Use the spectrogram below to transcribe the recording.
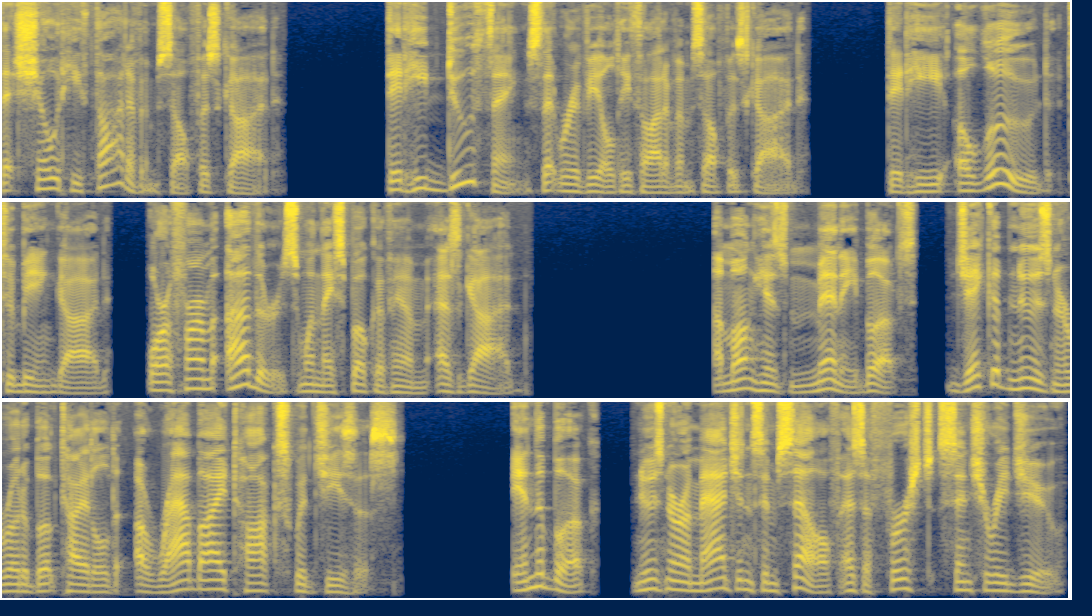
that showed he thought of himself as God? Did he do things that revealed he thought of himself as God? Did he allude to being God or affirm others when they spoke of him as God? Among his many books, Jacob Neusner wrote a book titled A Rabbi Talks with Jesus. In the book, Neusner imagines himself as a first century Jew,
